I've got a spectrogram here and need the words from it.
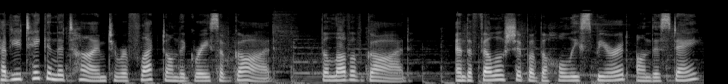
Have you taken the time to reflect on the grace of God, the love of God, and the fellowship of the Holy Spirit on this day?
